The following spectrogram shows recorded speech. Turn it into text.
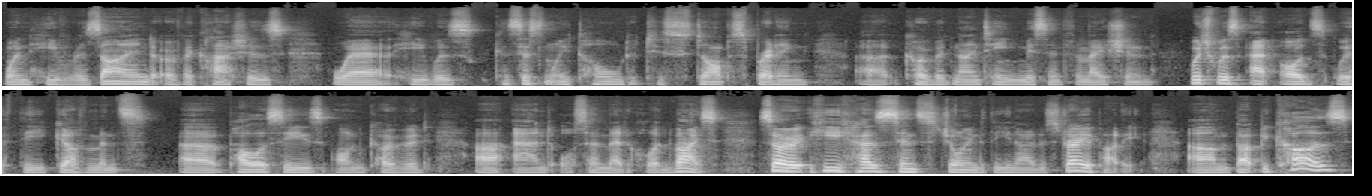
when he resigned over clashes where he was consistently told to stop spreading uh, COVID 19 misinformation, which was at odds with the government's uh, policies on COVID uh, and also medical advice. So he has since joined the United Australia Party. Um, but because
